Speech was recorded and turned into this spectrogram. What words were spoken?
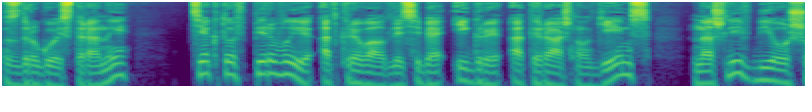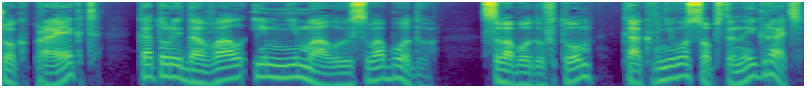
С другой стороны, те, кто впервые открывал для себя игры от Irrational Games, нашли в BioShock проект, который давал им немалую свободу. Свободу в том, как в него, собственно, играть.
